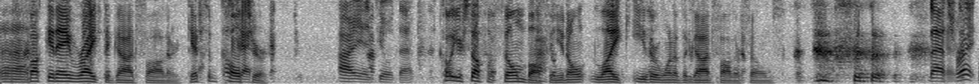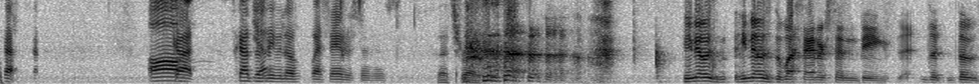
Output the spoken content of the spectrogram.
Uh, Fucking a right, The Godfather. Get some Okay. culture. All right, yeah, deal with that. Call yourself a film buff, and you don't like either one of the Godfather films. That's right. Scott, Um, Scott, Scott doesn't yeah. even know who Wes Anderson is. That's right. He knows he knows the Wes Anderson being the the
